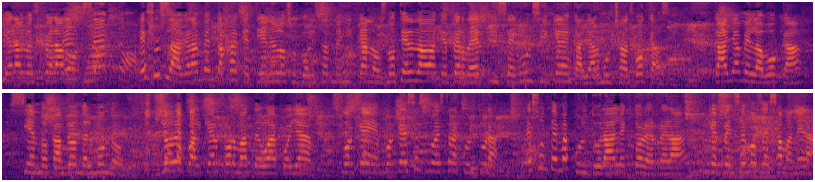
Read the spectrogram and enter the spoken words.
y era lo esperado. Exacto. No, esa es la gran ventaja que tienen los futbolistas mexicanos. No tienen nada que perder y según sí quieren callar muchas bocas. Cállame la boca siendo campeón del mundo. Yo de cualquier forma te voy a apoyar. ¿Por qué? Porque esa es nuestra cultura. Es un tema cultural, Héctor Herrera, que pensemos de esa manera.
